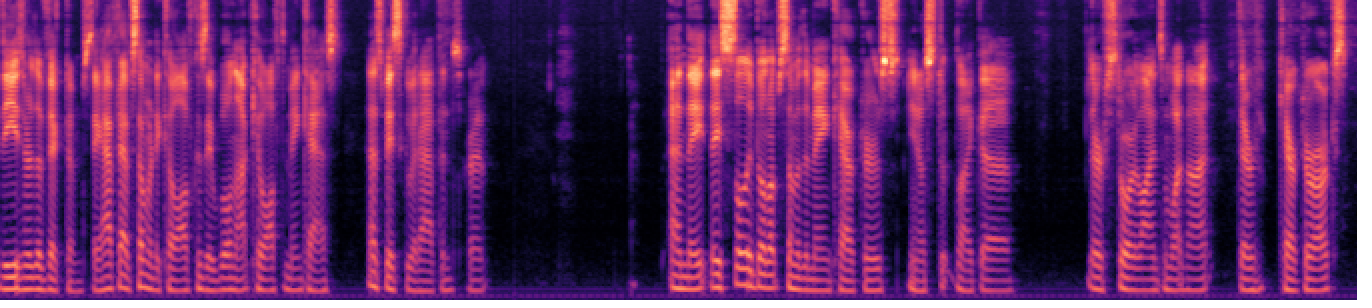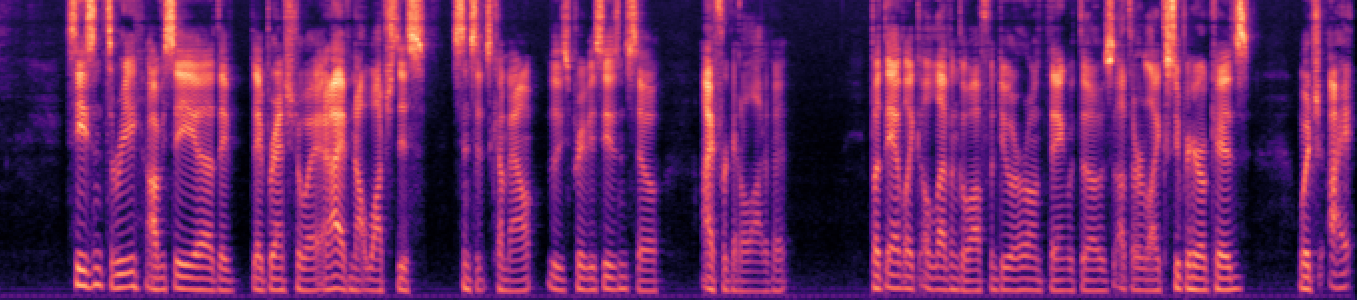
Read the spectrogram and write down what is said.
These are the victims. They have to have someone to kill off because they will not kill off the main cast. That's basically what happens, right? And they they slowly build up some of the main characters, you know, st- like uh, their storylines and whatnot, their character arcs. Season three, obviously, uh, they they branched away, and I have not watched this since it's come out these previous seasons, so I forget a lot of it but they have like 11 go off and do her own thing with those other like superhero kids which i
